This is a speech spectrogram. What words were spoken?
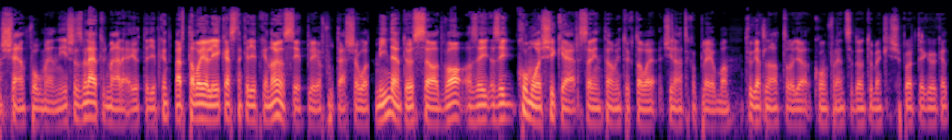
sem fog menni, és ez lehet, hogy már eljött egyébként, mert tavaly a Lakersnek egyébként nagyon szép play futása volt. Mindent összeadva, az egy, az egy komoly siker szerintem, amit ők tavaly csináltak a play Független attól, hogy a konferencia döntőben kisöpörték őket.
